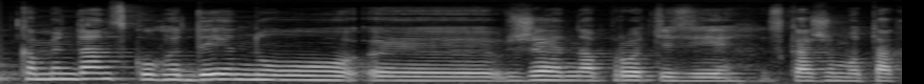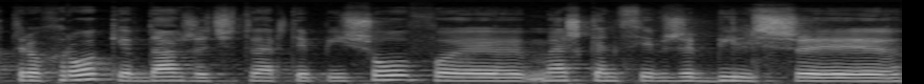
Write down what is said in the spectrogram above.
комендантську годину е, вже на протязі, скажімо так, трьох років, да, вже четвертий пішов. е, Мешканці вже більш е,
